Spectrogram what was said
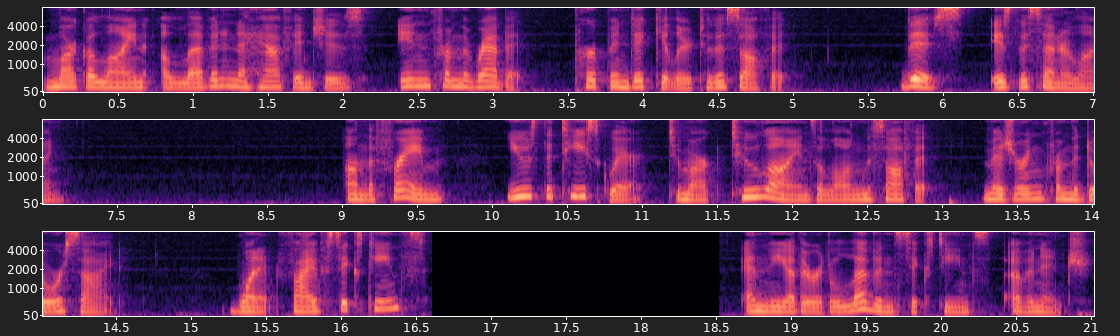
mark a line 11 and a half inches in from the rabbet, perpendicular to the soffit. This is the center line. On the frame, use the T-square to mark two lines along the soffit, measuring from the door side, one at 5 sixteenths and the other at 11 sixteenths of an inch.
